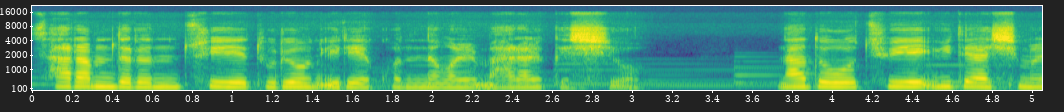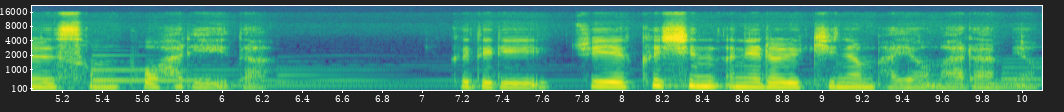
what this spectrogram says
사람들은 주의 두려운 일의 권능을 말할 것이요 나도 주의 위대하심을 선포하리이다. 그들이 주의 크신 은혜를 기념하여 말하며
